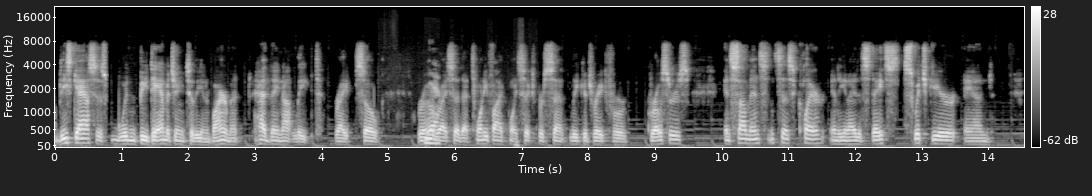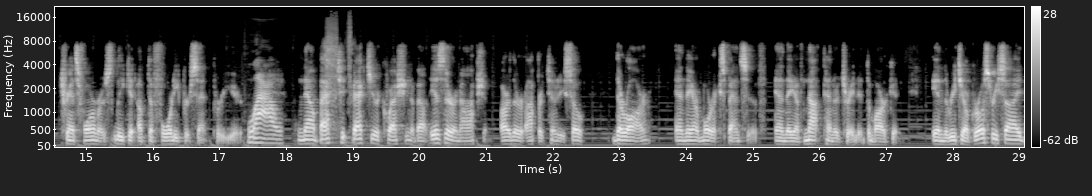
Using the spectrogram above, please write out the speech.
these gases wouldn't be damaging to the environment had they not leaked, right? So remember yeah. I said that 25.6% leakage rate for grocers. In some instances, Claire, in the United States, switchgear and transformers leak it up to 40% per year. Wow. Now back to back to your question about is there an option? Are there opportunities? So there are and they are more expensive and they have not penetrated the market. In the retail grocery side,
